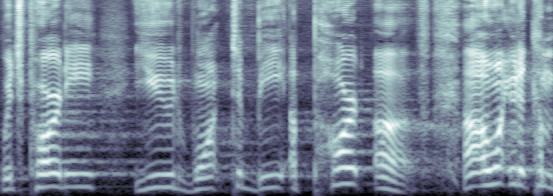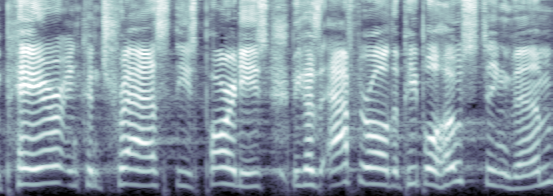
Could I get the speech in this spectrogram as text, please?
which party you'd want to be a part of. I want you to compare and contrast these parties because, after all, the people hosting them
